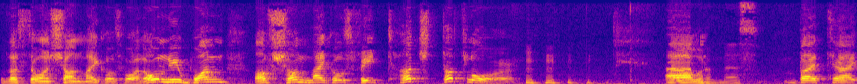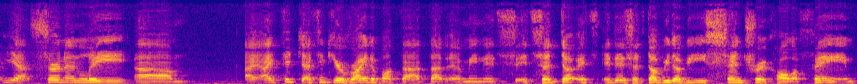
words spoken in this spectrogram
That's the one Shawn Michaels won. Only one of Shawn Michaels' feet touched the floor. Oh, Uh, what a mess! but uh, yeah, certainly, um, I, I think I think you're right about that. That I mean, it's it's a it's, it is a WWE centric Hall of Fame,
